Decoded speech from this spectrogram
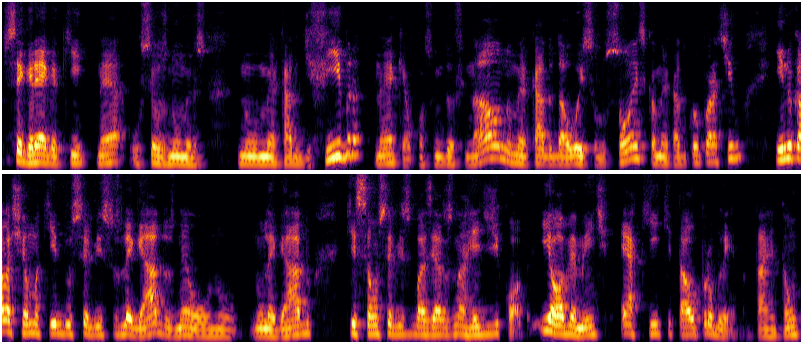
segrega aqui né, os seus números no mercado de fibra, né, que é o consumidor final, no mercado da Oi Soluções, que é o mercado corporativo, e no que ela chama aqui dos serviços legados, né, ou no, no legado, que são os serviços baseados na rede de cobre. E, obviamente, é aqui que está o problema. Tá? Então,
